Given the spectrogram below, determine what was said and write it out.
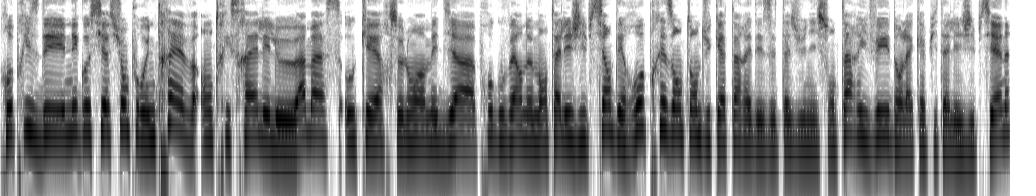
Reprise des négociations pour une trêve entre Israël et le Hamas au Caire. Selon un média pro-gouvernemental égyptien, des représentants du Qatar et des États-Unis sont arrivés dans la capitale égyptienne.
